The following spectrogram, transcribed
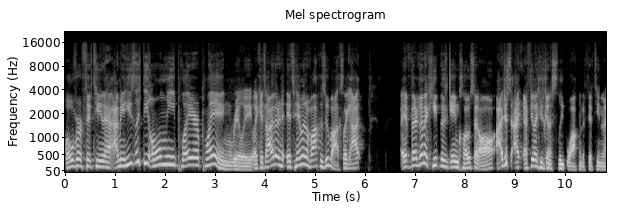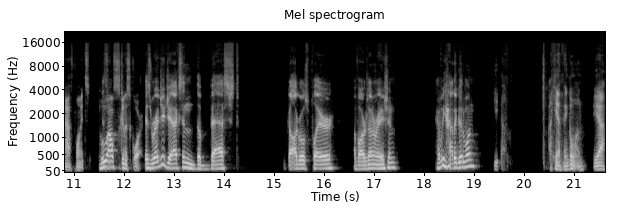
over 15 and a half. I mean, he's like the only player playing really. Like it's either it's him and Ivica Zubac's. Like I if they're gonna keep this game close at all, I just I, I feel like he's gonna sleepwalk into 15 and a half points. Who Is else is gonna score? Is Reggie Jackson the best goggles player of our generation? Have we had a good one? Yeah. I can't think of one. Yeah,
